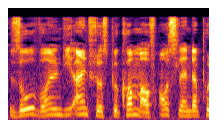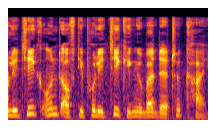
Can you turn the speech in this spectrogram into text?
So wollen die Einfluss bekommen auf Ausländerpolitik und auf die Politik gegenüber der Türkei.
